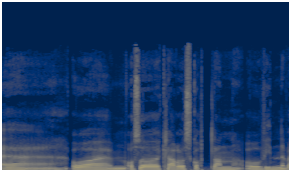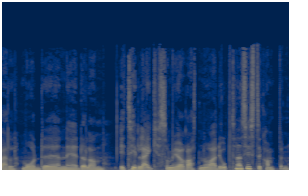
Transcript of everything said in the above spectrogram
Eh, og, og så klarer jo Skottland å vinne vel mot eh, Nederland i tillegg, som gjør at nå er det opp til den siste kampen.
